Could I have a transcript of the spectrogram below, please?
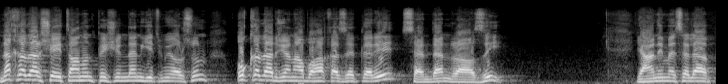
Ne kadar şeytanın peşinden gitmiyorsun o kadar Cenab-ı Hak Hazretleri senden razı. Yani mesela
